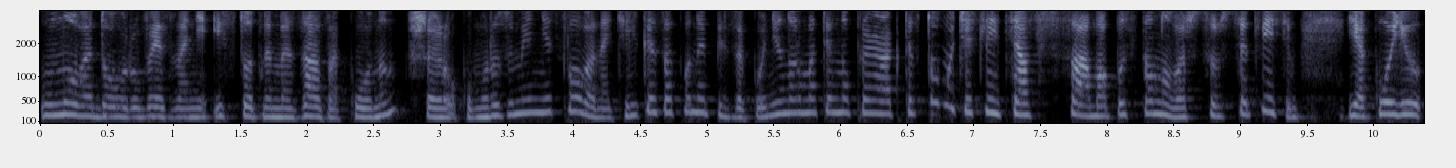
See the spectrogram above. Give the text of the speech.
умови договору, визнані істотними за законом, в широкому розумінні слова, не тільки закони, підзаконні нормативно-правові акти, в тому числі ця сама постанова 668, якою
